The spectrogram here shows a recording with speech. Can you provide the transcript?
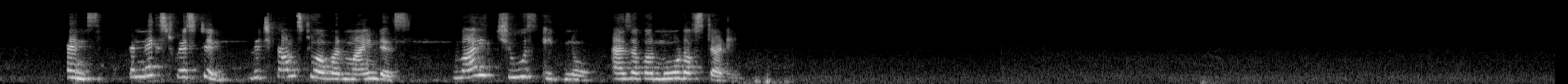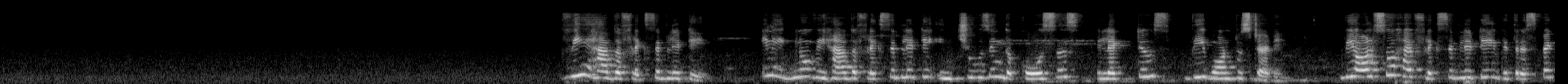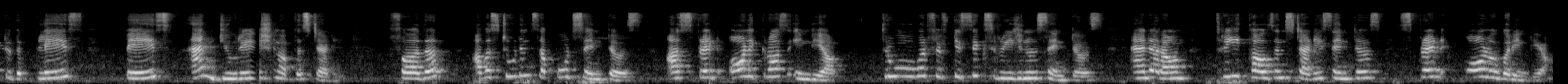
Hence, the next question which comes to our mind is, why choose IGNOU as our mode of study? we have the flexibility. In IGNOU, we have the flexibility in choosing the courses, electives we want to study. We also have flexibility with respect to the place, pace, and duration of the study. Further, our student support centers are spread all across India through over 56 regional centers and around 3,000 study centers spread all over India.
